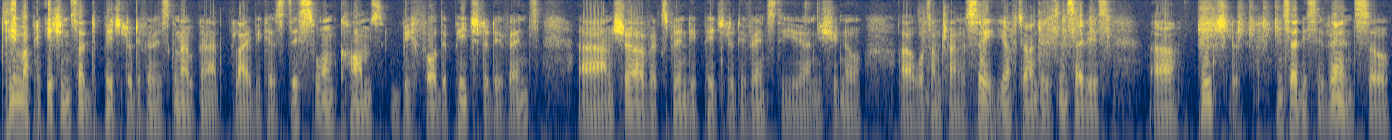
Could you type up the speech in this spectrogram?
theme application inside the page load event not going to apply because this one comes before the page load event. Uh, I'm sure I've explained the page load events to you and you should know uh, what I'm trying to say. You have to handle this inside this uh, page load, inside this event. So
